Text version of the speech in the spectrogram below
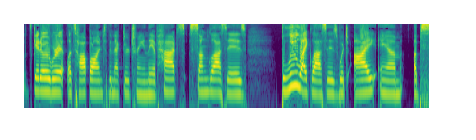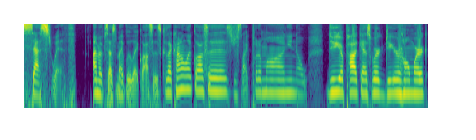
Let's get over it. Let's hop on to the Nectar train. They have hats, sunglasses, blue light glasses, which I am obsessed with. I'm obsessed with my blue light glasses because I kind of like glasses. Just like put them on, you know, do your podcast work, do your homework.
